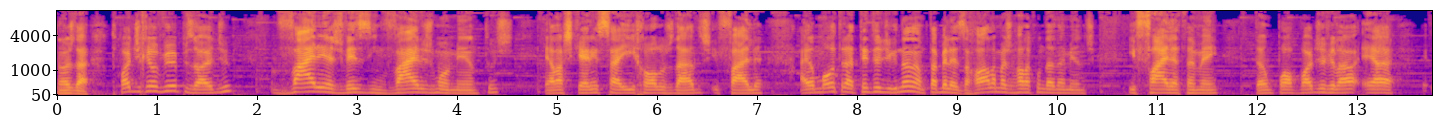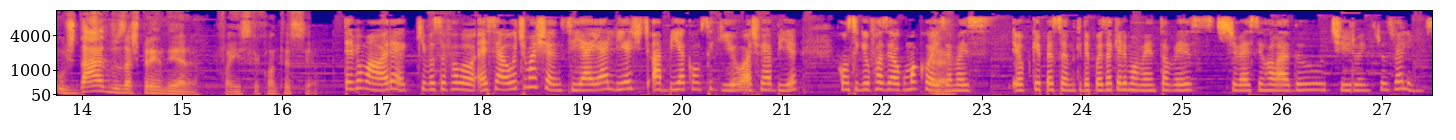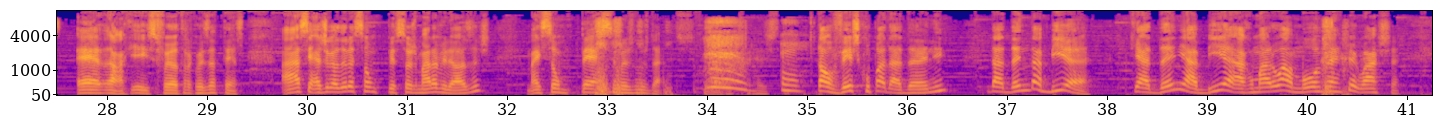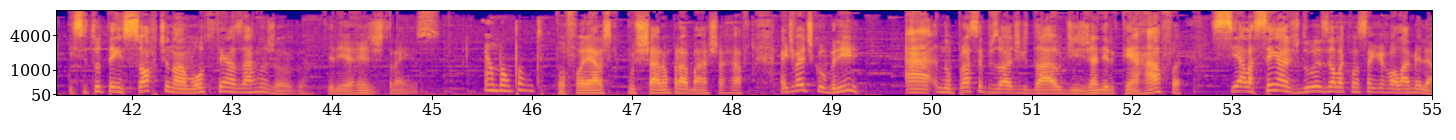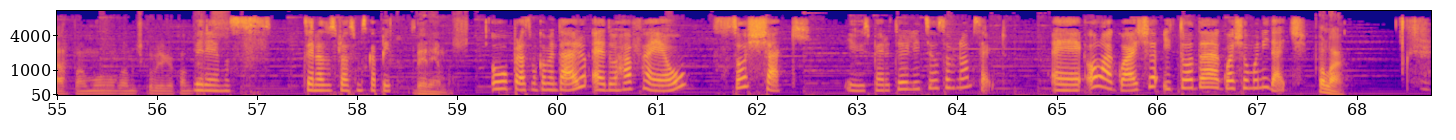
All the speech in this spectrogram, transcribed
Não dá. Tu pode reouvir o episódio várias vezes, em vários momentos. Elas querem sair, rola os dados e falha. Aí uma outra tenta eu digo: não, não, tá beleza, rola, mas rola com dado a menos. E falha também. Então po- pode ouvir lá. É, os dados as prenderam. Foi isso que aconteceu. Teve uma hora que você falou, essa é a última chance. E aí ali a, gente- a Bia conseguiu, acho que foi a Bia, conseguiu fazer alguma coisa. É. Mas eu fiquei pensando que depois daquele momento talvez tivesse rolado o tiro entre os velhinhos. É, não, isso foi outra coisa tensa. Ah, sim, as jogadoras são pessoas maravilhosas, mas são péssimas nos dados. É. Talvez culpa da Dani, da Dani e da Bia. Que a Dani e a Bia arrumaram o amor no RPG Guacha. E se tu tem sorte no amor, tu tem azar no jogo. Queria registrar isso. É um bom ponto. Então foram elas que puxaram pra baixo a Rafa. A gente vai descobrir a- no próximo episódio da de janeiro que tem a Rafa, se ela sem as duas, ela consegue rolar melhor. Vamos, vamos descobrir o que acontece. Veremos. Cenas dos próximos capítulos. Veremos. O próximo comentário é do Rafael Sochak. Eu espero ter lido seu sobrenome certo. É, Olá, Guaxa e toda a Guaxa humanidade. Olá.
